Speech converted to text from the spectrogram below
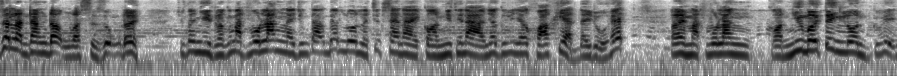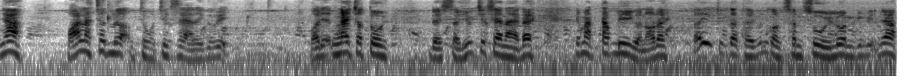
Rất là năng động và sử dụng đây. Chúng ta nhìn vào cái mặt vô lăng này, chúng ta cũng biết luôn là chiếc xe này còn như thế nào nha quý vị nhá khóa khiển đầy đủ hết đây mặt vô lăng còn như mới tinh luôn, quý vị nhá. Quá là chất lượng cho một chiếc xe đấy, quý vị. Gọi điện ngay cho tôi để sở hữu chiếc xe này. Đây, cái mặt tắp đi của nó đây. Đấy, chúng ta thấy vẫn còn sần sùi luôn, quý vị nhá.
